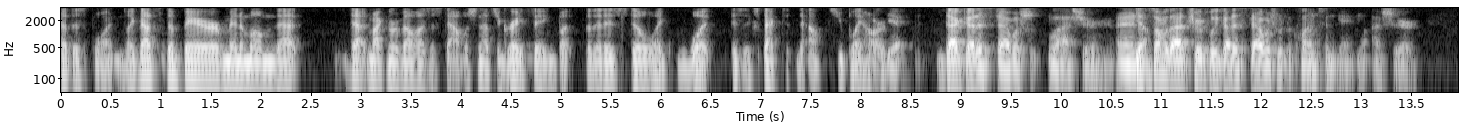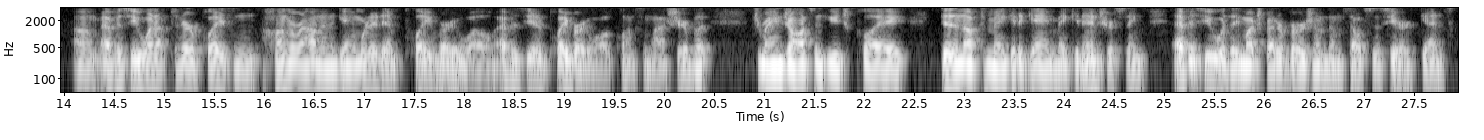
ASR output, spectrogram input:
at this point. Like that's the bare minimum that that Mike Norvell has established, and that's a great thing. But but that is still like what is expected now. So you play hard. Yeah, that got established last year, and yeah. some of that truthfully got established with the Clemson game last year. Um, FSU went up to their place and hung around in a game where they didn't play very well. FSU didn't play very well at Clemson last year, but Jermaine Johnson, huge play, did enough to make it a game, make it interesting. FSU was a much better version of themselves this year against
